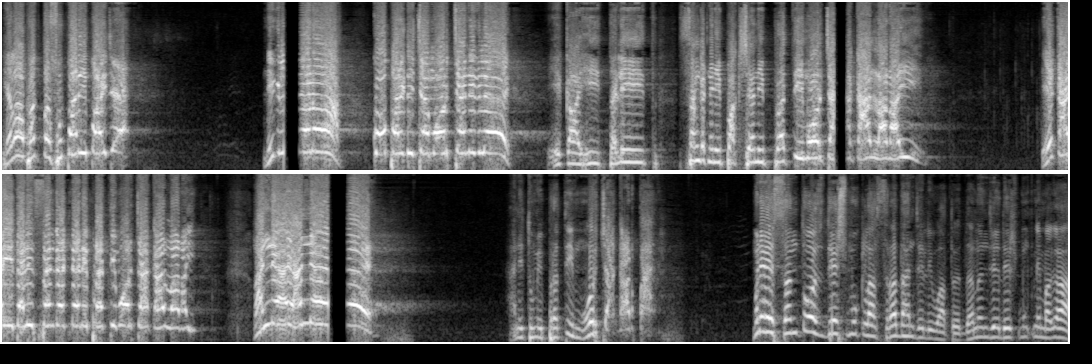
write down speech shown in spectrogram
ह्याला फक्त सुपारी पाहिजे. निघले ना. कोपर्टीच्या मोर्चा निघले. एकाही दलित संघटने पक्षाने प्रतिमोर्चा काढला नाही. एकाही दलित संघटनेने प्रतिमोर्चा काढला नाही. अन्याय अन्याय! आणि तुम्ही प्रति मोर्चा काढताय. म्हणे संतोष देशमुखला श्रद्धांजली वाहतोय. धनंजय देशमुखने मगा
